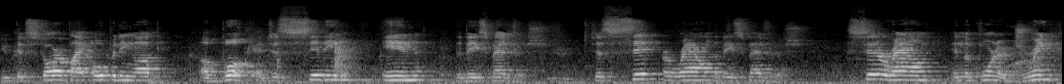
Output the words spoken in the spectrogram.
You could start by opening up a book and just sitting in the beis medrash. Just sit around the beis medrash. Sit around in the corner. Drink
